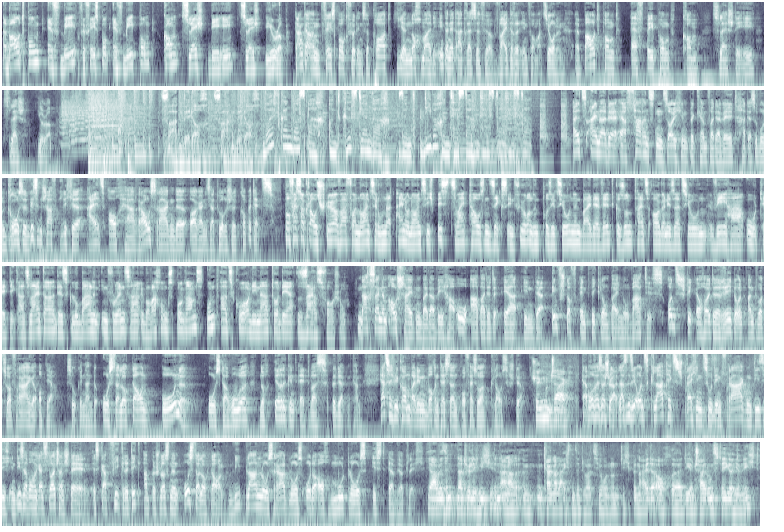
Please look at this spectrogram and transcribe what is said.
about.fb für Facebook fb.com slash de slash Europe. Danke an Facebook für den Support. Hier nochmal die Internetadresse für weitere Informationen. about.fb.com slash de slash Europe. Fragen wir doch, fragen wir doch. Wolfgang Bosbach und Christian Rach sind die Wochentester. Tester, Tester. Als einer der erfahrensten Seuchenbekämpfer der Welt hat er sowohl große wissenschaftliche als auch herausragende organisatorische Kompetenz. Professor Klaus Stör war von 1991 bis 2006 in führenden Positionen bei der Weltgesundheitsorganisation WHO tätig, als Leiter des globalen Influenza-Überwachungsprogramms und als Koordinator der SARS-Forschung. Nach seinem Ausscheiden bei der WHO arbeitete er in der Impfstoffentwicklung bei Novartis. Uns steht er heute Rede und Antwort zur Frage, ob der sogenannte Osterlockdown ohne Osterruhe noch irgendetwas bewirken kann. Herzlich willkommen bei den Wochentestern Professor Klaus Stör. Schönen guten Tag. Herr Professor Stör, lassen Sie uns Klartext sprechen zu den Fragen, die sich in dieser Woche ganz Deutschland stellen. Es gab viel Kritik am beschlossenen Osterlockdown. Wie planlos, ratlos oder auch mutlos ist er wirklich? Ja, wir sind natürlich nicht in einer in keiner leichten Situation und ich beneide auch äh, die Entscheidungsträger hier nicht.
